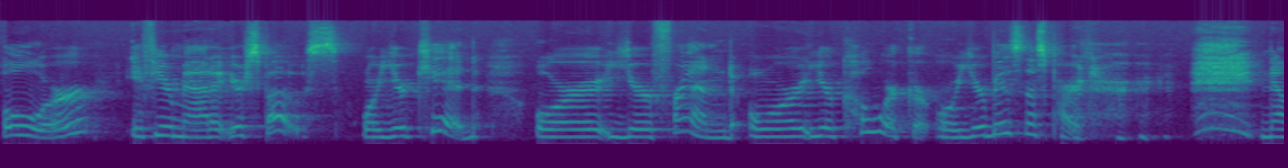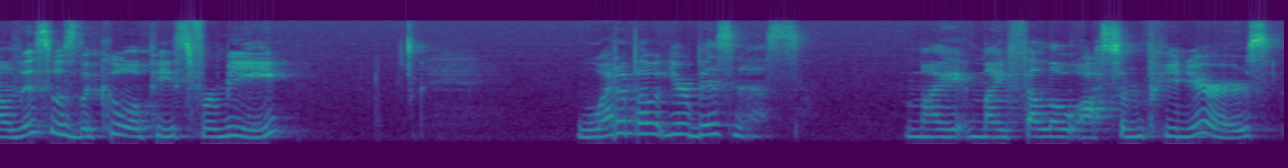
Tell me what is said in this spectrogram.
Or if you're mad at your spouse, or your kid, or your friend, or your coworker, or your business partner. now, this was the cool piece for me what about your business? My, my fellow awesomepreneurs,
